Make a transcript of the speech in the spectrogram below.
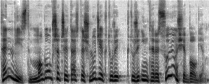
ten list mogą przeczytać też ludzie, którzy, którzy interesują się Bogiem,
